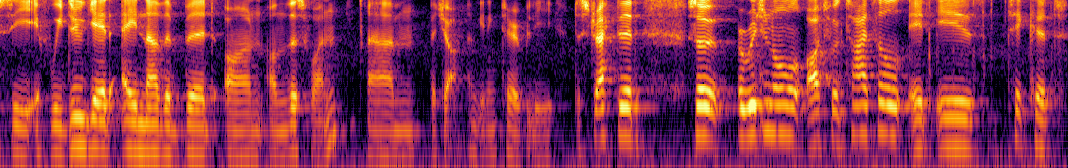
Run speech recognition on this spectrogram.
see if we do get another bid on on this one. Um, but yeah, I'm getting terribly distracted. So original artwork title, it is Ticket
